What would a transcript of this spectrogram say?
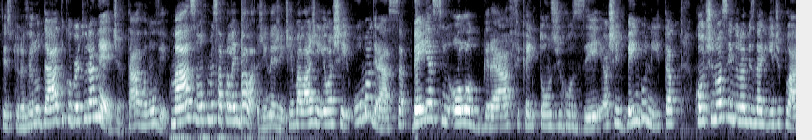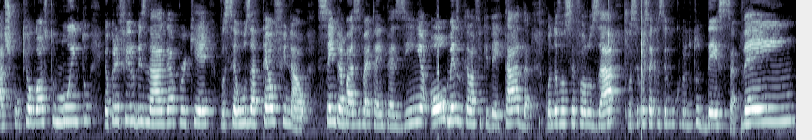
textura veludada e cobertura média, tá? Vamos ver. Mas vamos começar pela embalagem, né, gente? A embalagem eu achei uma graça, bem assim holográfica em tons de rosé, eu achei bem bonita. Continua sendo na bisnaguinha de plástico, o que eu gosto muito. Eu prefiro bisnaga porque você usa até o final. Sempre a base vai estar em pezinha ou mesmo que ela fique deitada, quando você for usar, você consegue fazer com que o produto desça. Vem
